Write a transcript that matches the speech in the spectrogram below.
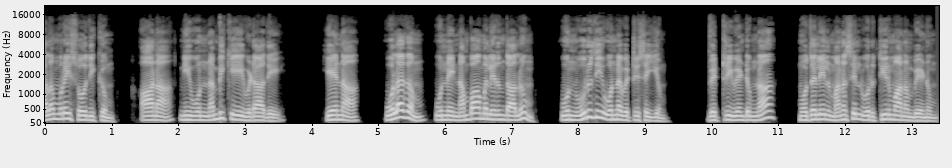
பலமுறை சோதிக்கும் ஆனா நீ உன் நம்பிக்கையை விடாதே. ஏன்னா உலகம் உன்னை நம்பாமல் இருந்தாலும் உன் உறுதி உன்ன வெற்றி செய்யும். வெற்றி வேண்டும்னா முதலில் மனசில் ஒரு தீர்மானம் வேணும்.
